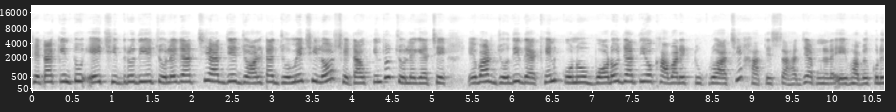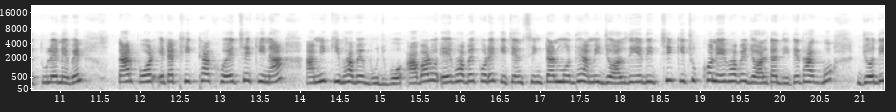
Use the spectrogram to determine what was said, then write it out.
সেটা কিন্তু এই ছিদ্র দিয়ে চলে যাচ্ছে আর যে জলটা জমে ছিল সেটাও কিন্তু চলে গেছে। এবার যদি দেখেন কোনো বড় জাতীয় খাবারের টুকরো আছে হাতের সাহায্যে, আপনারা এইভাবে করে তুলে নেবেন। তারপর এটা ঠিকঠাক হয়েছে কি না আমি কীভাবে বুঝব? আবারও এইভাবে করে কিচেন সিঙ্কটার মধ্যে আমি জল দিয়ে দিচ্ছি। কিছুক্ষণ এইভাবে জলটা দিতে থাকব। যদি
